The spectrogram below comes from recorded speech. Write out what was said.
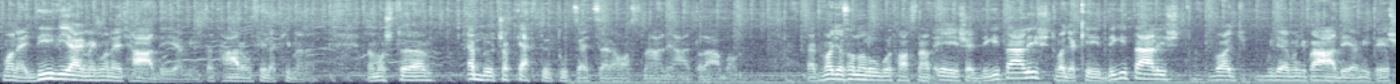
van egy DVI, meg van egy HDMI, tehát háromféle kimenet. Na most ebből csak kettőt tudsz egyszerre használni általában. Tehát vagy az analógot használod és egy digitálist, vagy a két digitálist, vagy ugye mondjuk a HDMI-t és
